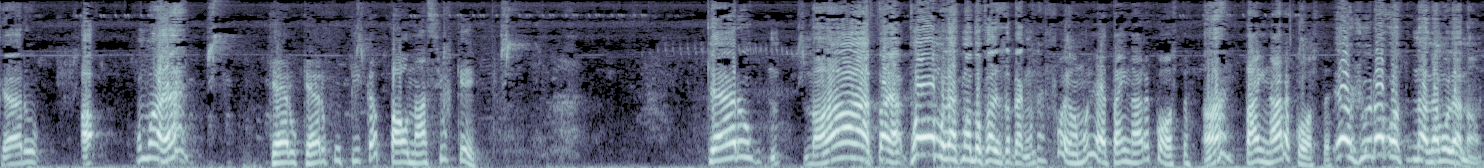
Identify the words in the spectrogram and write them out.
Quero. Ah, como é? Quero-quero com pica-pau, nasce o quê? Quero. Ah, tá. Foi a mulher que mandou fazer essa pergunta? Foi uma mulher, Tainara Costa. Hã? Tainara Costa. Eu juro a você. Não, não é mulher, não.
